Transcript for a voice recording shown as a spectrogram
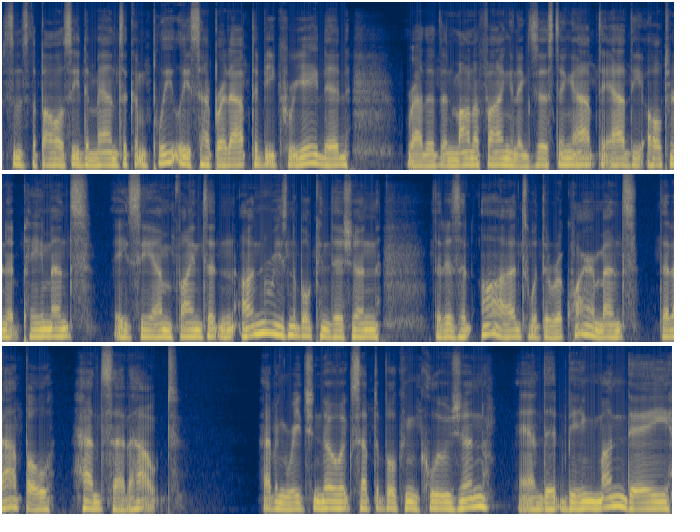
since the policy demands a completely separate app to be created rather than modifying an existing app to add the alternate payments. ACM finds it an unreasonable condition that is at odds with the requirements that Apple had set out. Having reached no acceptable conclusion, and it being Monday,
